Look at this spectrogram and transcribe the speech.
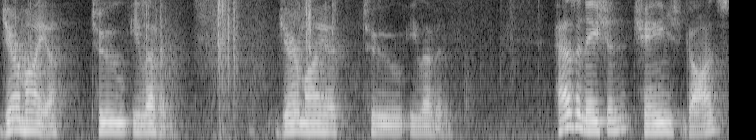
Jeremiah 2:11 Jeremiah 2:11 Has a nation changed gods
